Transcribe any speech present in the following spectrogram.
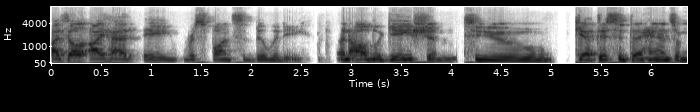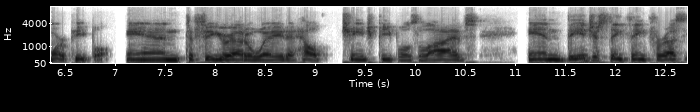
I felt I had a responsibility, an obligation to get this into the hands of more people and to figure out a way to help change people's lives. And the interesting thing for us,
